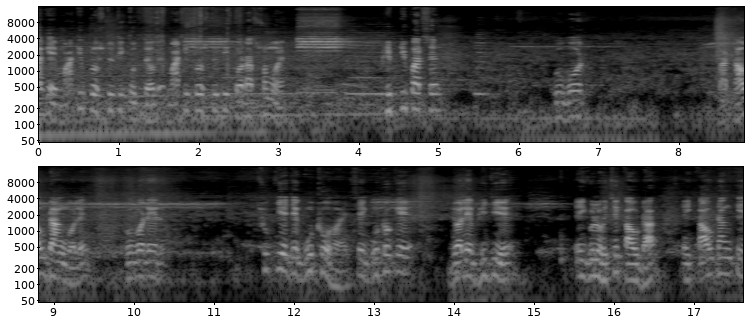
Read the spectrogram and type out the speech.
আগে মাটি প্রস্তুতি করতে হবে। মাটি প্রস্তুতি করার সময় ফিফটি পারসেন্ট গোবর বা কাউ ডাং বলে গোবরের শুকিয়ে যে গুঁঠো হয়, সেই গুঁঠোকে জলে ভিজিয়ে এইগুলো হচ্ছে কাউ ডাং। এই কাউ ডাংকে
